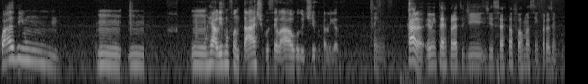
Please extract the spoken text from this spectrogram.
quase um, um, um, um realismo fantástico, sei lá, algo do tipo, tá ligado? Sim. Cara, eu interpreto de, de certa forma assim, por exemplo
